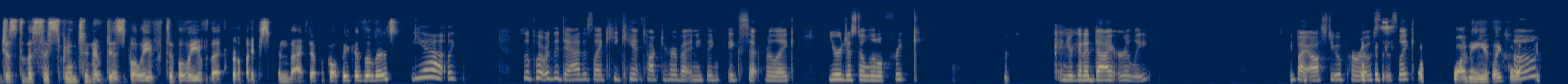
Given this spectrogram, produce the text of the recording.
just the suspension of disbelief to believe that her life's been that difficult because of this. Yeah, like to the point where the dad is like he can't talk to her about anything except for like you're just a little freak and you're gonna die early by osteoporosis. Like, Funny, like, what?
